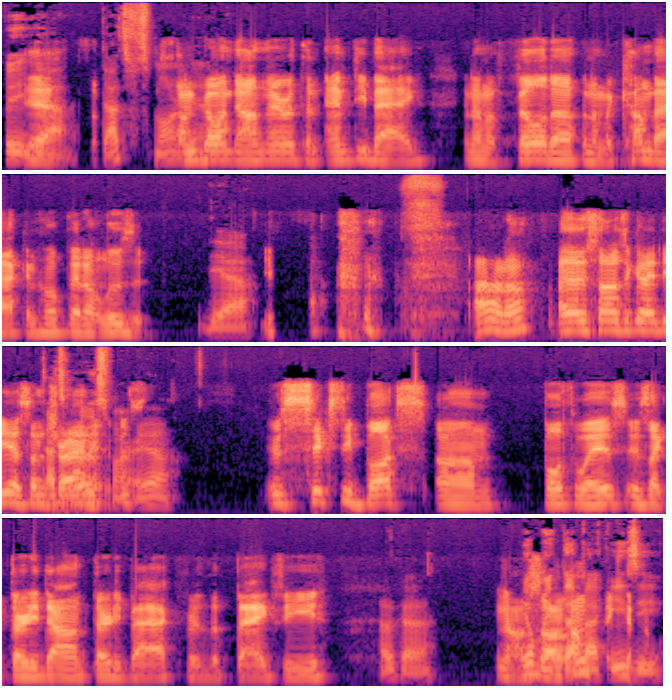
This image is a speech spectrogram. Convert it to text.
But yeah, Yeah. that's smart. I'm man. going down there with an empty bag, and I'm gonna fill it up, and I'm gonna come back and hope they don't lose it. Yeah, I don't know. I just thought it was a good idea, so I'm that's trying really it. smart. It was, Yeah. it was sixty bucks, um, both ways. It was like thirty down, thirty back for the bag fee. Okay. You know, You'll so make that I'm back thinking- easy.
